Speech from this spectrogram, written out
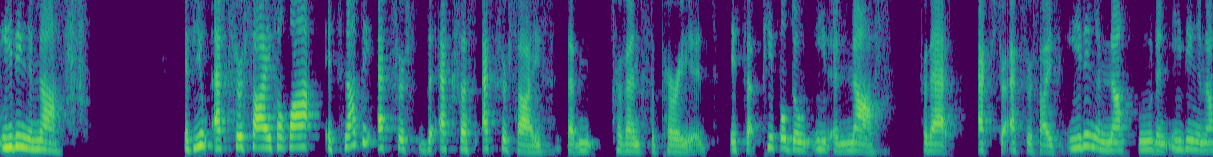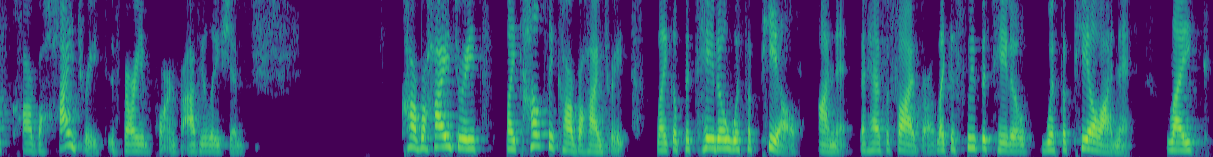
eating enough. If you exercise a lot, it's not the, exer- the excess exercise that prevents the periods. It's that people don't eat enough for that extra exercise. Eating enough food and eating enough carbohydrates is very important for ovulation. Carbohydrates, like healthy carbohydrates, like a potato with a peel on it that has a fiber, like a sweet potato with a peel on it, like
